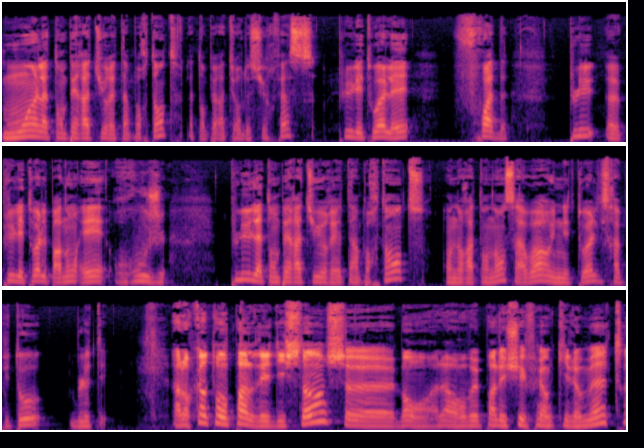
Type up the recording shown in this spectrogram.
Moins la température est importante, la température de surface, plus l'étoile est froide, plus, euh, plus l'étoile pardon est rouge. Plus la température est importante, on aura tendance à avoir une étoile qui sera plutôt bleutée. Alors quand on parle des distances, euh, bon, alors on ne veut pas les chiffrer en kilomètres,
